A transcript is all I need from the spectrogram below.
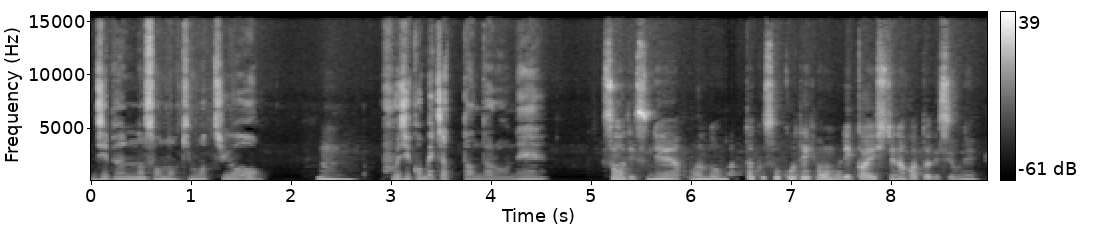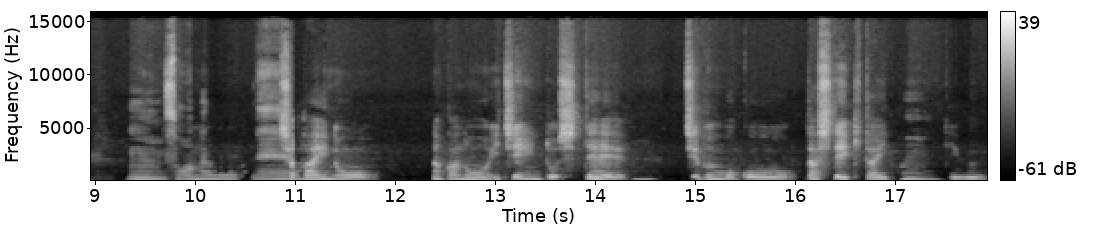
自分のその気持ちをうん。封じ込めちゃったんだろうね。そうですね。あの、全くそこデヒョンは理解してなかったですよね。うん、そあうなんだの、ね。社会の中の一員としてうん。自分をこう出していきたいっうん。ていう、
